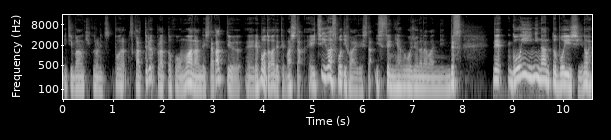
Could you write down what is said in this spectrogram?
一番聞くのに使ってるプラットフォームは何でしたかっていう、レポートが出てました。1位は Spotify でした。1257万人です。で、5位になんと Voicy の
